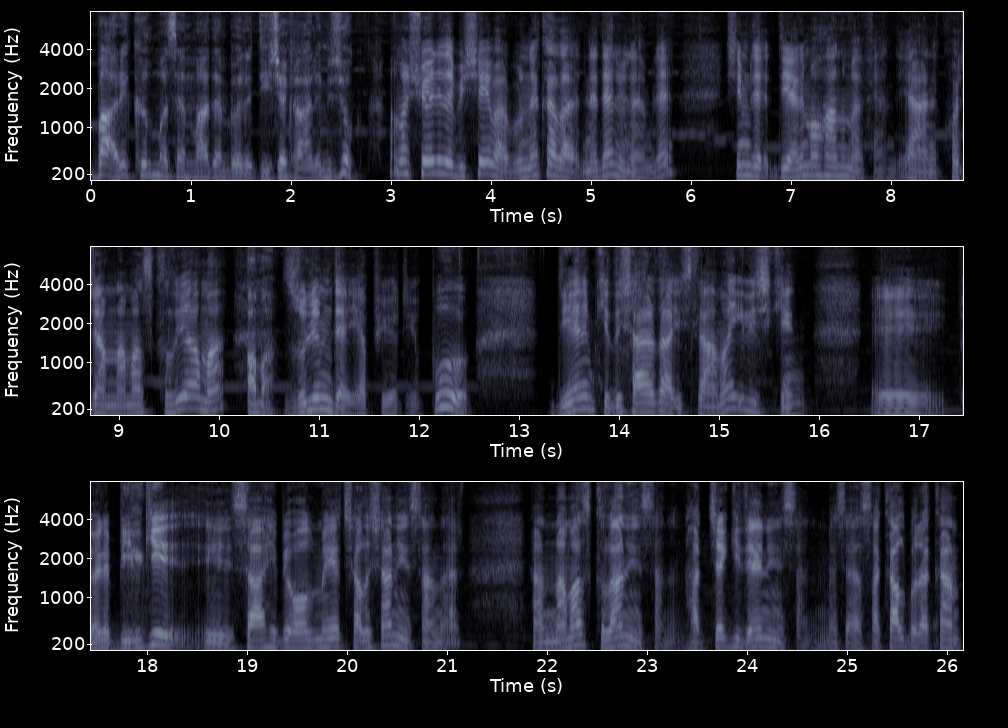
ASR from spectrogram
bari kılma sen madem böyle diyecek halimiz yok. Ama şöyle de bir şey var. Bu ne kadar neden önemli? Şimdi diyelim o hanımefendi. Yani kocam namaz kılıyor ama Ama zulüm de yapıyor diyor. Bu diyelim ki dışarıda İslam'a ilişkin e, böyle bilgi e, sahibi olmaya çalışan insanlar yani namaz kılan insanın, hacca giden insanın, mesela sakal bırakan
